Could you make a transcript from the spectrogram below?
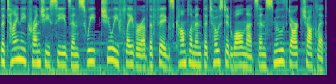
The tiny crunchy seeds and sweet, chewy flavor of the figs complement the toasted walnuts and smooth dark chocolate.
